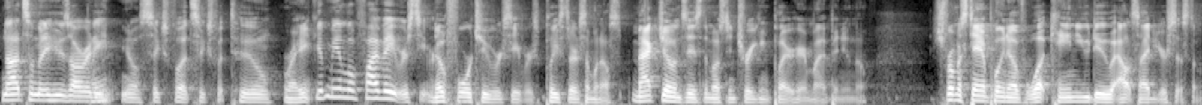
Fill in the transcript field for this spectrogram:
not somebody who's already you know six foot, six foot two. Right. Give me a little five eight receiver. no four two receivers. Please throw to someone else. Mac Jones is the most intriguing player here, in my opinion, though. Just from a standpoint of what can you do outside your system.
